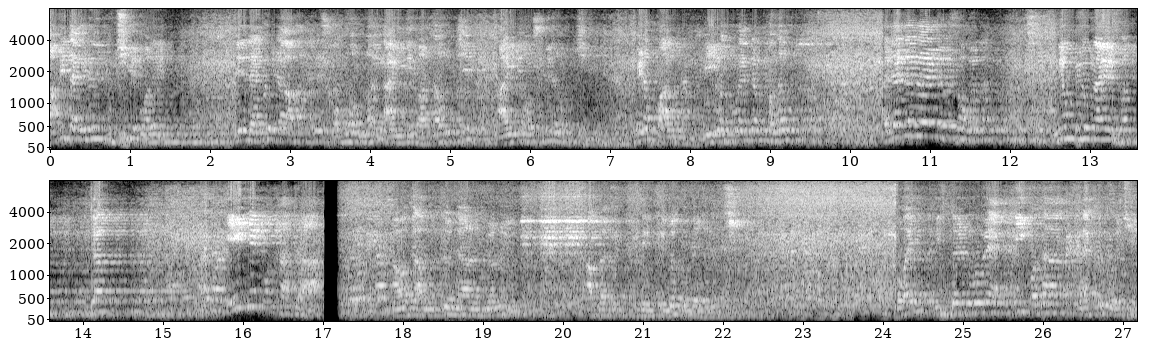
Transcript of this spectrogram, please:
আপনি তাকে যদি বুঝিয়ে বলেন যে দেখো, এটা আমাদের সম্ভব নয়, আইনে বাধা হচ্ছে, আইনে অসুবিধা হচ্ছে। এটা পারব না। এইরকম একটা কথা নিয়ম বিয়োগ নাই সব যা এই যে কথাটা আমাকে আমন্ত্রণ জানানোর জন্যই আপনাকে কৃতজ্ঞ করে জানাচ্ছি। সবাই বিস্তারিতভাবে একই কথা ব্যক্ত করেছেন।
